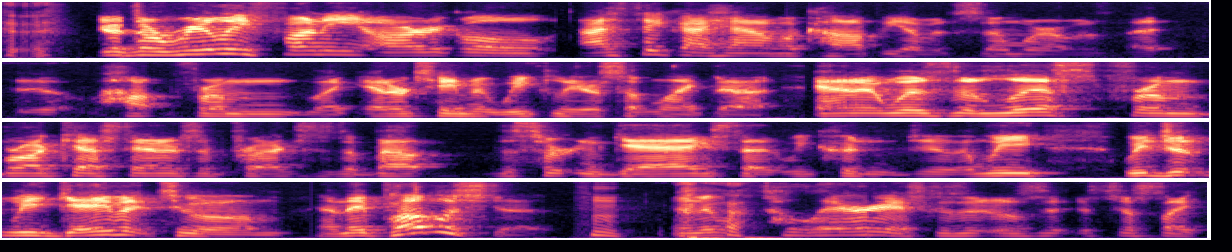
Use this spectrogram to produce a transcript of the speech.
There's a really funny article. I think I have a copy of it somewhere. It was uh, uh, from like Entertainment Weekly or something like that. And it was the list from Broadcast Standards and Practices about the certain gags that we couldn't do, and we we just we gave it to them, and they published it. and it was hilarious because it was it's just like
